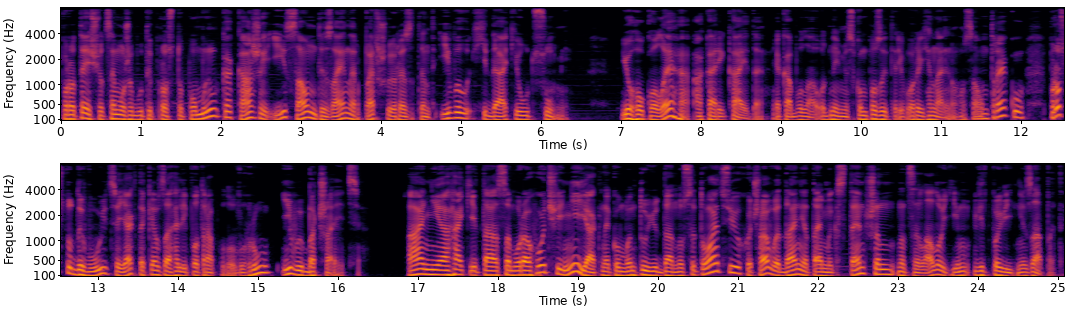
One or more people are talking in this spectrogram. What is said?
Про те, що це може бути просто помилка, каже і саунд-дизайнер першої Resident Evil Хідакі Уцумі. Його колега Акарі Кайда, яка була одним із композиторів оригінального саундтреку, просто дивується, як таке взагалі потрапило в гру і вибачається. А Ніагакі та Самурагочі ніяк не коментують дану ситуацію, хоча видання Time Extension надсилало їм відповідні запити.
